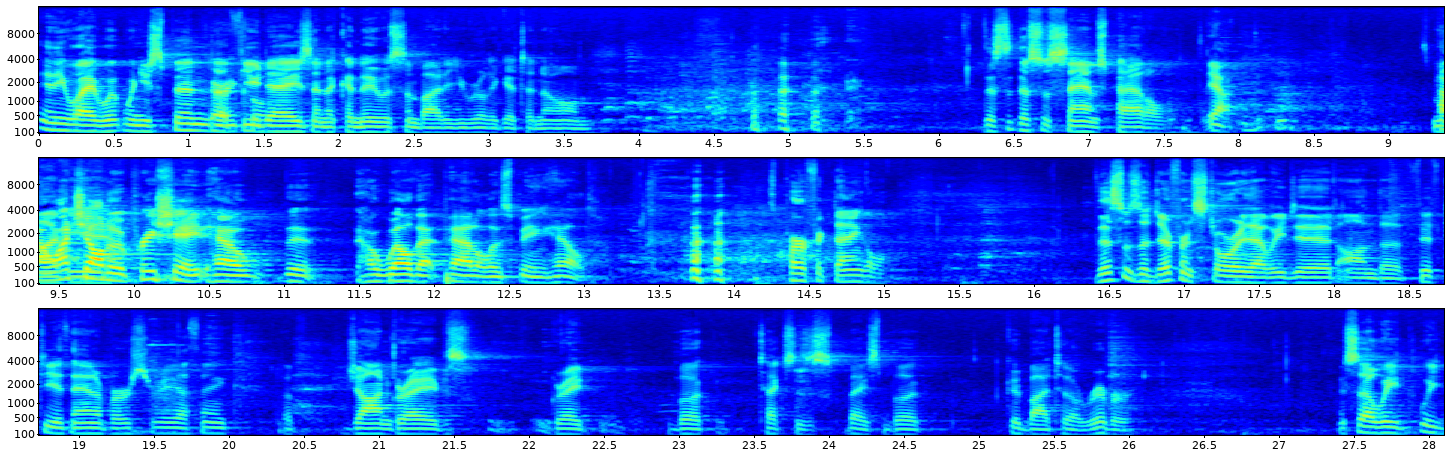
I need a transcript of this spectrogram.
anyway, when you spend Very a few cool. days in a canoe with somebody, you really get to know them. this, this is Sam's paddle. yeah. I want y'all to appreciate how, the, how well that paddle is being held. It's perfect angle. This was a different story that we did on the 50th anniversary, I think, of John Graves' great book, Texas-based book, Goodbye to a River. And so we, we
